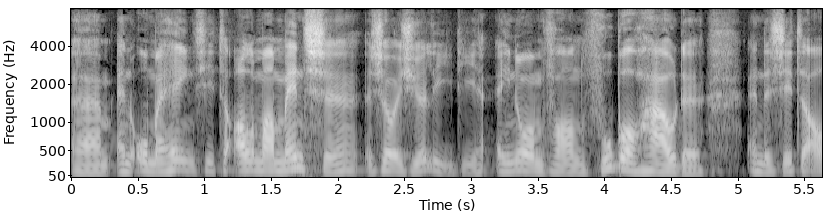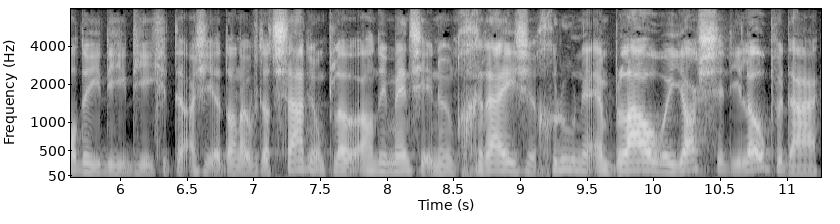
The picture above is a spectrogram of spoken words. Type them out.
Ehm, en om me heen zitten allemaal mensen, zoals jullie, die enorm van voetbal houden. En er zitten al die, die, die als je dan over dat stadion plo- al die mensen in hun grijze, groene en blauwe jassen, die lopen daar.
